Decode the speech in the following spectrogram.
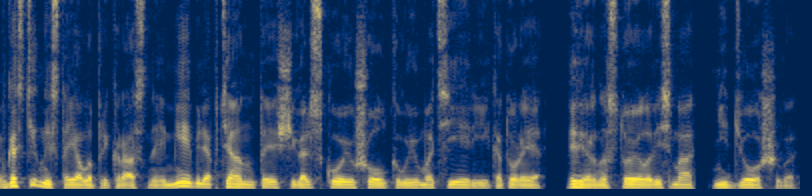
в гостиной стояла прекрасная мебель, обтянутая щегольскою шелковую материей, которая, верно, стоила весьма недешево,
